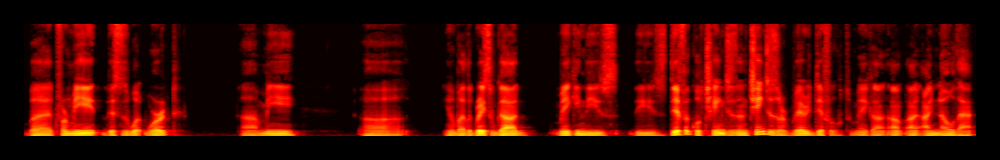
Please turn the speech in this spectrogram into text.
But for me, this is what worked. Uh, me, uh, you know, by the grace of God, making these these difficult changes, and changes are very difficult to make. I, I, I know that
